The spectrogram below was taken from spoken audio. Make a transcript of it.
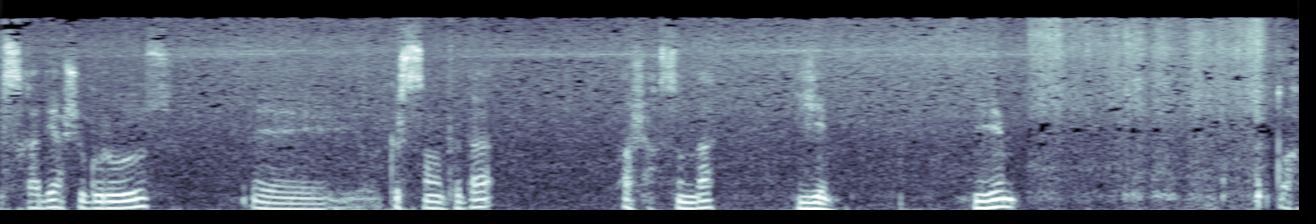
ısqadyaşı quruz e, 40 santıda aşağısında yem. Yem bax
